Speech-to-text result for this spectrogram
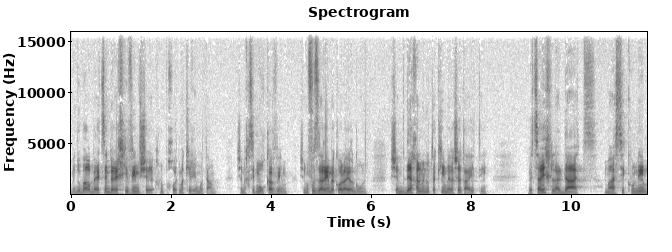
מדובר בעצם ברכיבים שאנחנו פחות מכירים אותם, שהם יחסית מורכבים, שמפוזרים בכל הארגון, שהם בדרך כלל מנותקים מרשת ה-IT, וצריך לדעת מה הסיכונים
